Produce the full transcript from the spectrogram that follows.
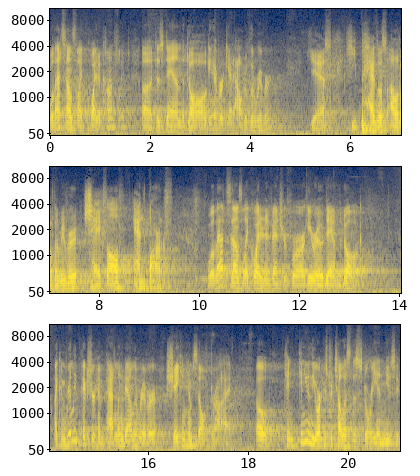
Well, that sounds like quite a conflict. Uh, does Dan the dog ever get out of the river? Yes, he paddles out of the river, shakes off, and barks. Well, that sounds like quite an adventure for our hero, Dan the dog. I can really picture him paddling down the river, shaking himself dry. Oh, can, can you and the orchestra tell us the story in music?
